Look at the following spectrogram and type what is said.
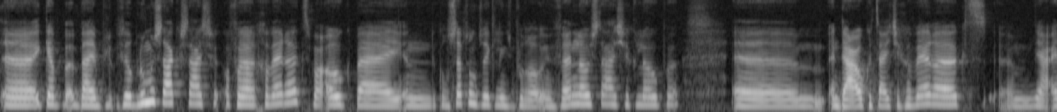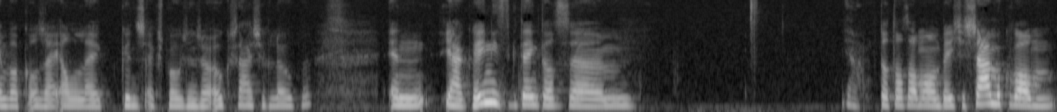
Uh, ik heb bij veel bloemenzaken stage, of, uh, gewerkt. Maar ook bij een conceptontwikkelingsbureau in Venlo stage gelopen. Um, en daar ook een tijdje gewerkt. Um, ja, en wat al zei, allerlei kunstexpos en zo ook stage gelopen. En ja, ik weet niet. Ik denk dat... Um, ja, dat dat allemaal een beetje samenkwam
